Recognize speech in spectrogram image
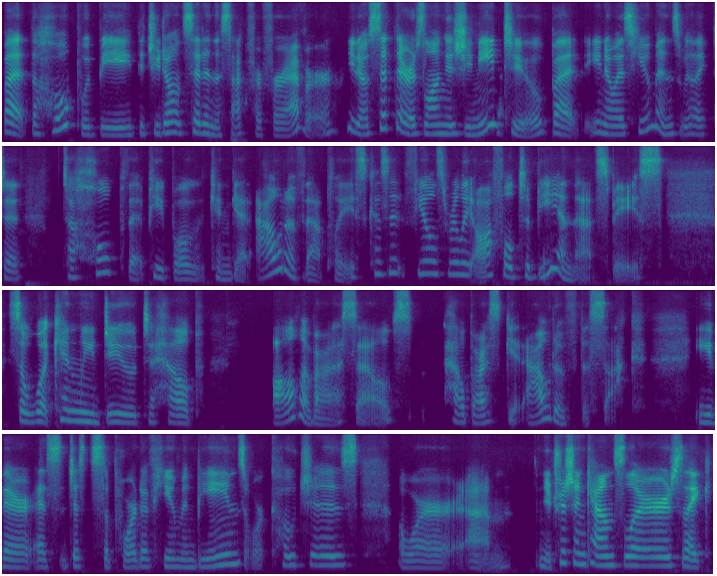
but the hope would be that you don't sit in the suck for forever you know sit there as long as you need to but you know as humans we like to to hope that people can get out of that place because it feels really awful to be in that space. So, what can we do to help all of ourselves help us get out of the suck? Either as just supportive human beings or coaches or um, nutrition counselors like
